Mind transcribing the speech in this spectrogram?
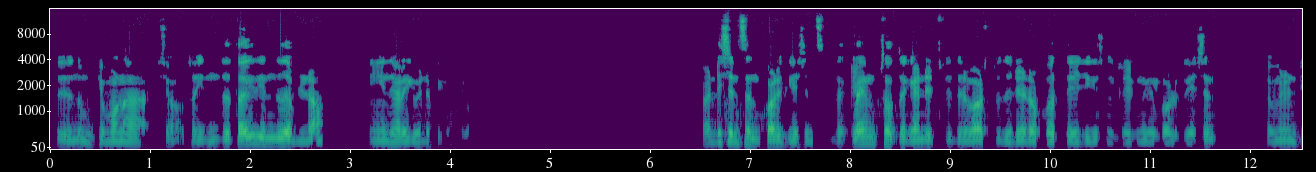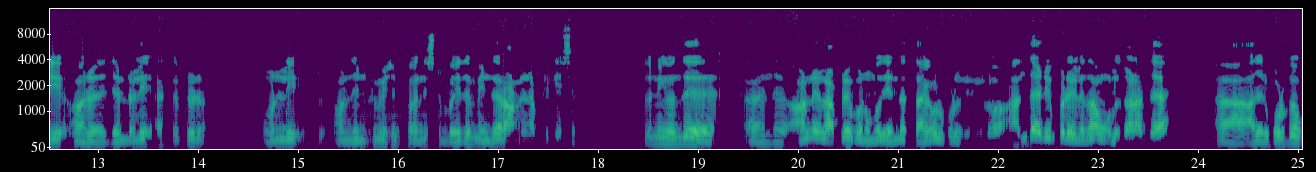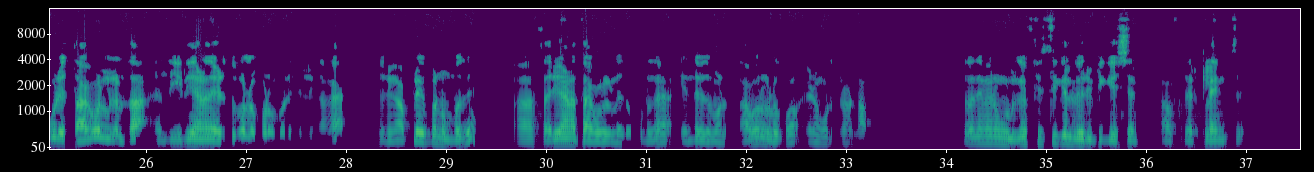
ஸோ இது வந்து முக்கியமான விஷயம். ஸோ இந்த தகுதி இருந்தது அப்படின்னா நீங்கள் இந்த வேலைக்கு விண்ணப்பிக்க conditions and qualifications the claims of the candidates with regards to the date of birth educational technical qualification community are uh, generally accepted only on the information furnished by them in their online application so நீங்கள் வந்து இந்த ஆன்லைனில் apply பண்ணும்போது என்ன தகவல் கொடுக்குறீங்களோ அந்த அடிப்படையில் தான் உங்களுக்கான அந்த அதில் கொடுக்கக்கூடிய தகவல்கள் தான் வந்து இறுதியானதை எடுத்துக்கொள்ளப்படும் அப்படின்னு சொல்லியிருக்காங்க ஸோ நீங்கள் அப்ளை பண்ணும்போது சரியான தகவல்களை இதை கொடுங்க எந்த விதமான தவறுகளுக்கும் இடம் கொடுத்துட வேண்டாம் ஸோ அதேமாதிரி உங்களுக்கு physical verification of their claims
